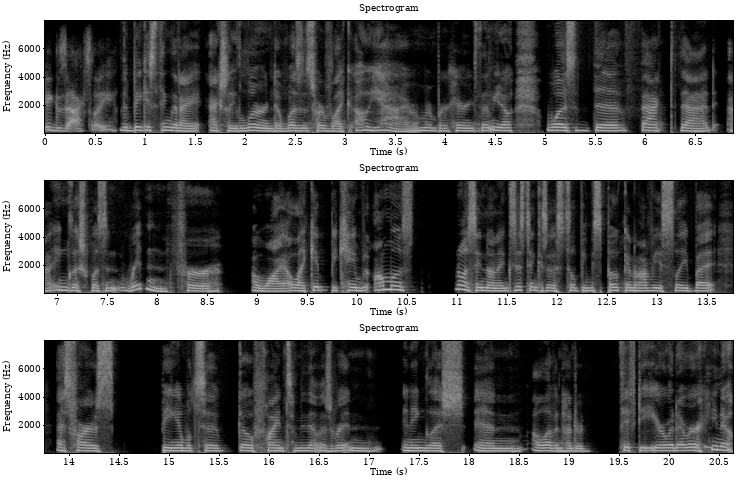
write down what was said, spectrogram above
Exactly. The biggest thing that I actually learned, and wasn't sort of like, oh yeah, I remember hearing something, you know, was the fact that uh, English wasn't written for a while. Like it became almost, I don't want to say non-existent because it was still being spoken, obviously, but as far as being able to go find something that was written in English in 1150 or whatever, you know,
